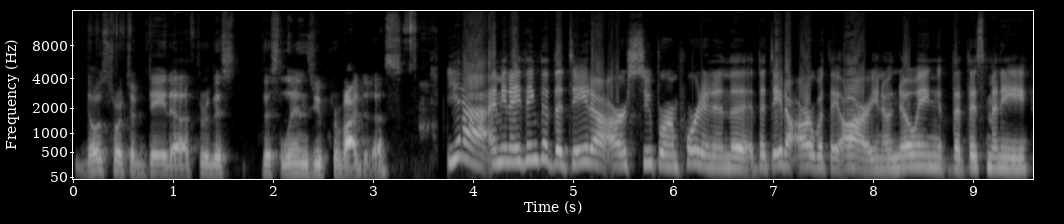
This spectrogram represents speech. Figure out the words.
those sorts of data through this this lens you've provided us? Yeah, I mean, I think that the data are super important, and the the data are what they are. You know, knowing that this many,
